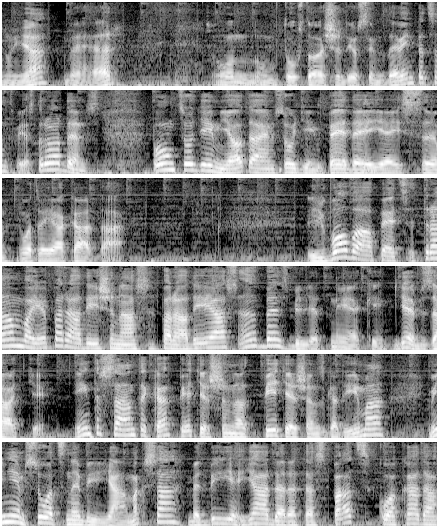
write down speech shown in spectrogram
Nu jā, VR. un, un 1219 viestura ordenis. Punkts uģim, jautājums uģim pēdējais eh, otrajā kārtā. Ļuvovā pēc tramvaja parādīšanās parādījās eh, bezbiļetnieki, jeb zaķi. Interesanti, ka pieķeršana, pieķeršanas gadījumā viņiem sots nebija jāmaksā, bet bija jādara tas pats, ko kādā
